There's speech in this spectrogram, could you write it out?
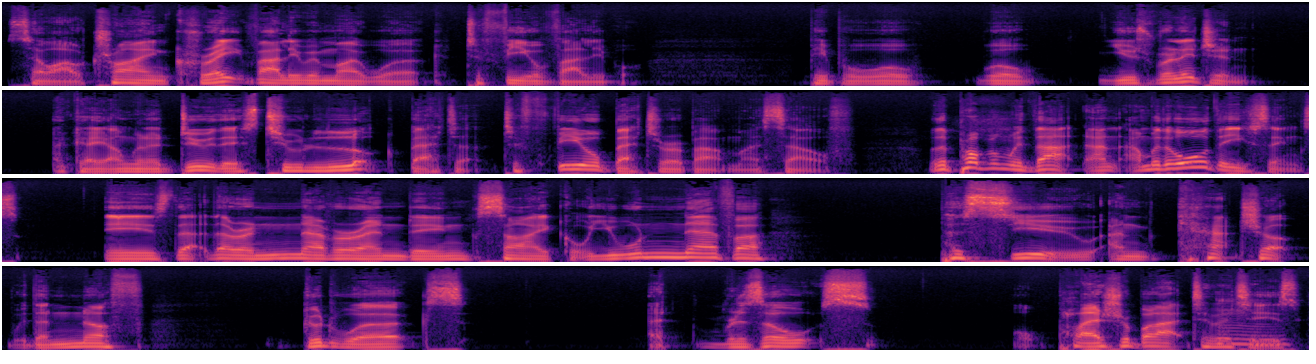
So I'll try and create value in my work to feel valuable. People will will use religion. Okay, I'm going to do this to look better, to feel better about myself. But the problem with that, and, and with all these things, is that they're a never ending cycle. You will never pursue and catch up with enough good works, uh, results, or pleasurable activities mm.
